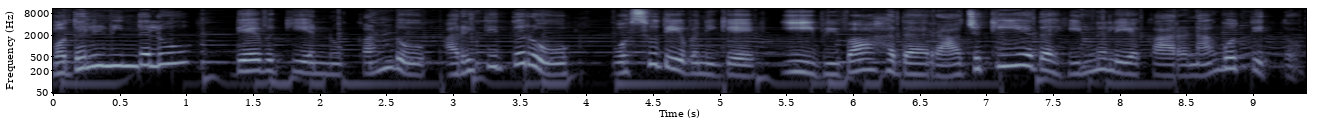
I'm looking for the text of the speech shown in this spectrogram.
ಮೊದಲಿನಿಂದಲೂ ದೇವಕಿಯನ್ನು ಕಂಡು ಅರಿತಿದ್ದರೂ ವಸುದೇವನಿಗೆ ಈ ವಿವಾಹದ ರಾಜಕೀಯದ ಹಿನ್ನೆಲೆಯ ಕಾರಣ ಗೊತ್ತಿತ್ತು.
